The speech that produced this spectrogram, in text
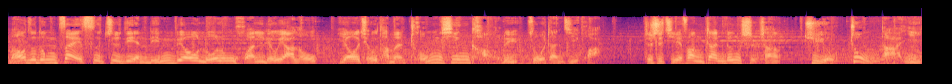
毛泽东再次致电林彪、罗荣桓、刘亚楼，要求他们重新考虑作战计划。这是解放战争史上具有重大意义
